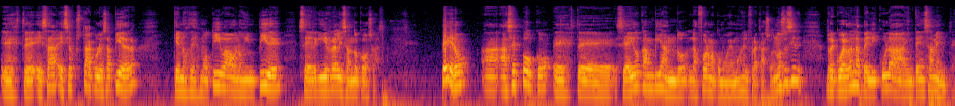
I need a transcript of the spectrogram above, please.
este, ese obstáculo, esa piedra que nos desmotiva o nos impide seguir realizando cosas. Pero hace poco este, se ha ido cambiando la forma como vemos el fracaso. No sé si recuerdan la película intensamente.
